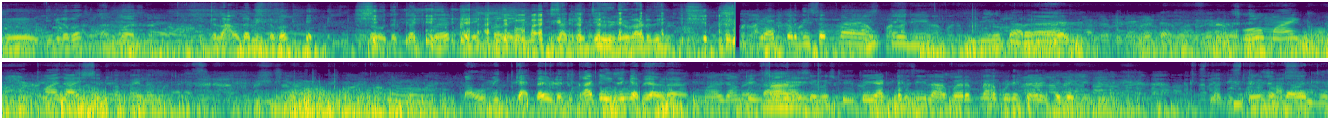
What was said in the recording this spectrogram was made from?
हे इकडे बघ हनुमान. इथं लावलं मी इथं बघ. कट कर आणि मला ही सगळ्यांची व्हिडिओ काढू दे. प्रॉपर दिसत नाही. ओ माय गॉड माझ्या आयुष्यातला पहिला भाऊ मी घेता व्हिडिओ तू का टेन्शन घेता एवढं? मला जाम टेन्शन अशा गोष्टी. ते एकटाच येईल. परत ना आपण येणार शब्द class. म्हणजे?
